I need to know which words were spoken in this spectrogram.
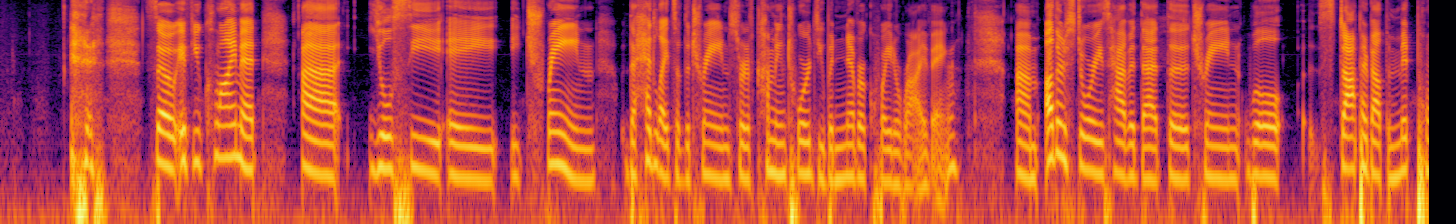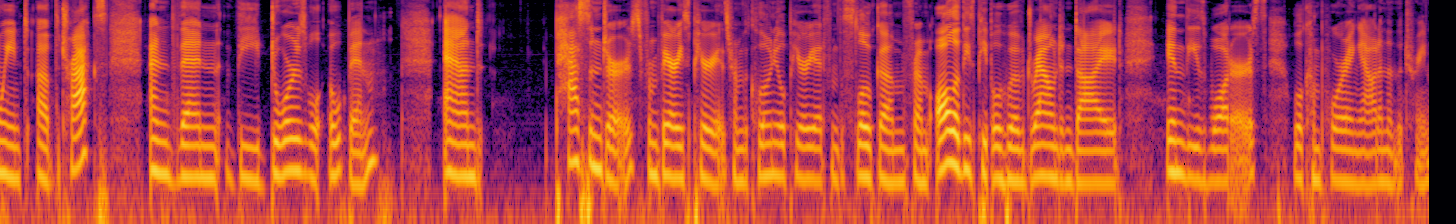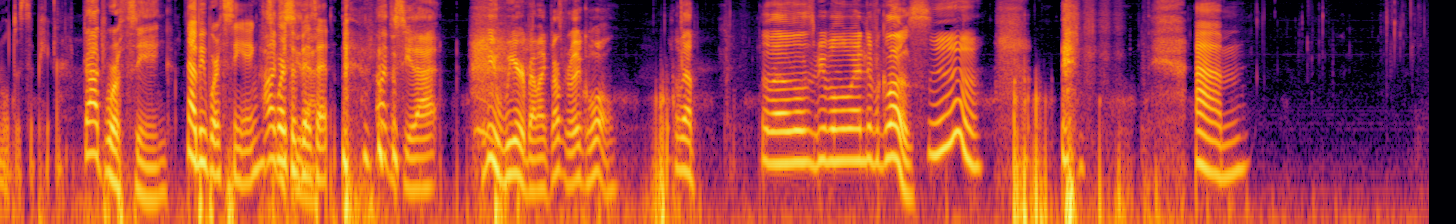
so if you climb it, uh, you'll see a a train, the headlights of the train, sort of coming towards you, but never quite arriving. Um, other stories have it that the train will stop at about the midpoint of the tracks, and then the doors will open, and passengers from various periods, from the colonial period, from the Slocum, from all of these people who have drowned and died in these waters, will come pouring out, and then the train will disappear. That's worth seeing. That'd be worth seeing. It's I'd worth a visit. I'd like to see that. It'd be weird, but I'm like, that's really cool. Look at that. Look at those people wearing different clothes. um,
